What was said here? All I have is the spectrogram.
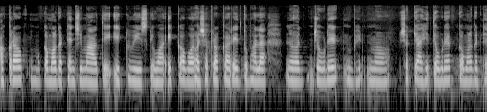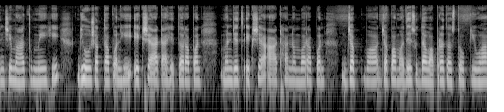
अकरा कमळगठ्ठ्यांची माळ ते एकवीस किंवा एकावन्न अशा प्रकारे तुम्हाला जेवढे भेट म, शक्य आहे तेवढ्या कमळगठ्ठ्यांची माळ तुम्ही ही घेऊ शकता. पण ही एकशे आठ आहे तर आपण म्हणजेच एकशे आठ हा नंबर आपण जप जपामध्ये सुद्धा वापरत असतो किंवा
